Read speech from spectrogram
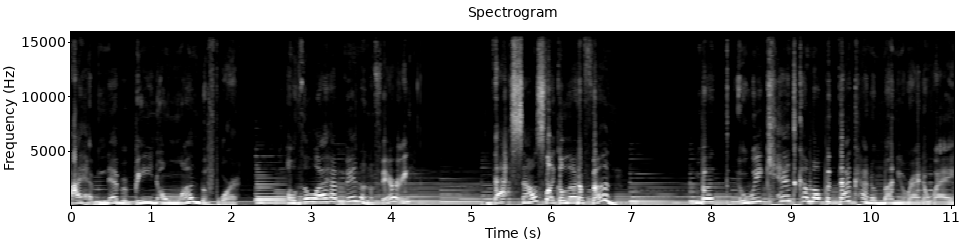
I have never been on one before, although I have been on a ferry. That sounds like a lot of fun. But we can't come up with that kind of money right away.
